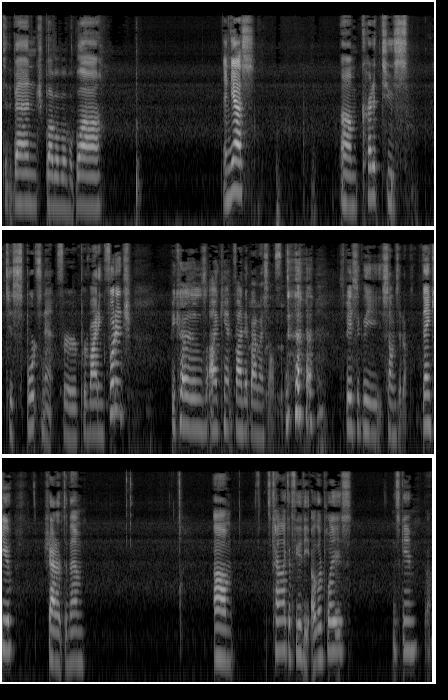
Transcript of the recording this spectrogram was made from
to the bench, blah, blah, blah, blah, blah. And yes, um, credit to to Sportsnet for providing footage because I can't find it by myself. it's basically sums it up. Thank you. Shout out to them. Um, it's kind of like a few of the other plays in this game, but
